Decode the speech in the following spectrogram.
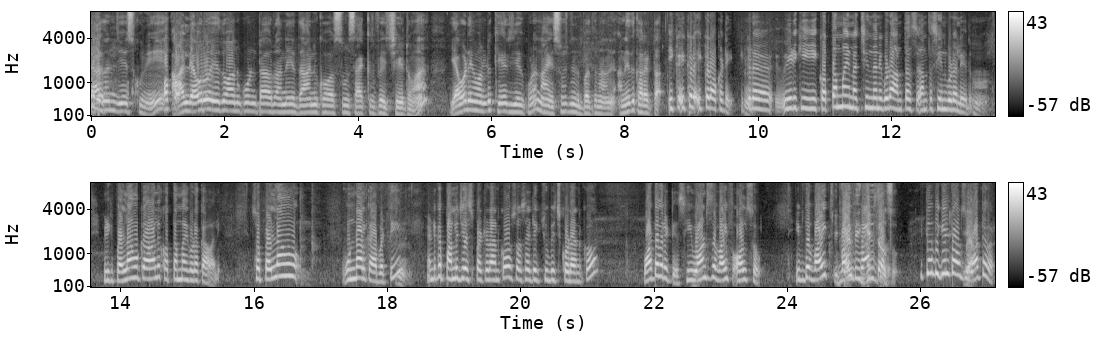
త్యాగం చేసుకుని వాళ్ళు ఎవరో ఏదో అనుకుంటారు అనే దానికోసం సాక్రిఫైస్ చేయటమా? ఎవడేమంటూ కేర్ చేయకుండా నా ఇష్టం నేను బతున్నా అనేది కరెక్టా ఇక్కడ ఇక్కడ ఒకటి. ఇక్కడ వీడికి కొత్త అమ్మాయి నచ్చిందని కూడా అంత అంత సీన్ కూడా లేదు. వీడికి పెళ్ళాము కావాలి కొత్త అమ్మాయి కూడా కావాలి. సో పెళ్ళాము ఉండాలి కాబట్టి ఎందుకంటే పనులు చేసి పెట్టడానికో సొసైటీకి చూపించుకోవడానికో whatever it is he wants the wife also if the wife It can be guilt also. Ever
